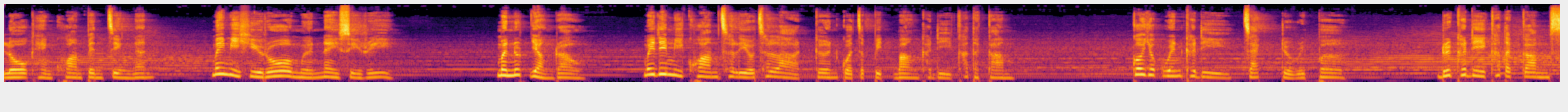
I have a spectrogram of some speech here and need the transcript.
โลกแห่งความเป็นจริงนั้น ไม่มีฮีโร่เหมือนในซีรีส์มนุษย์อย่างเรา ไม่ได้มีความเฉลียวฉลาดเกินกว่าจะปิดบังคดีฆาตกรรม ก็ยกเว้นคดีแจ็คเดอะริปเปอร์หรือคดีฆาตกรรมโซ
